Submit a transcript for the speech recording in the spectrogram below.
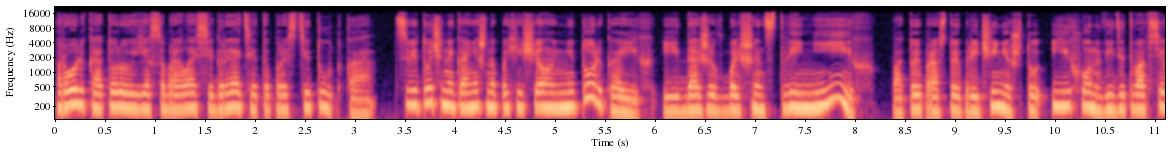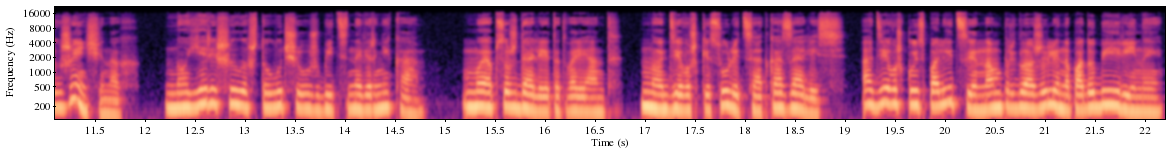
Роль, которую я собралась играть, это проститутка. Цветочный, конечно, похищал не только их, и даже в большинстве не их, по той простой причине, что их он видит во всех женщинах. Но я решила, что лучше уж быть наверняка. Мы обсуждали этот вариант, но девушки с улицы отказались, а девушку из полиции нам предложили наподобие Ирины.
